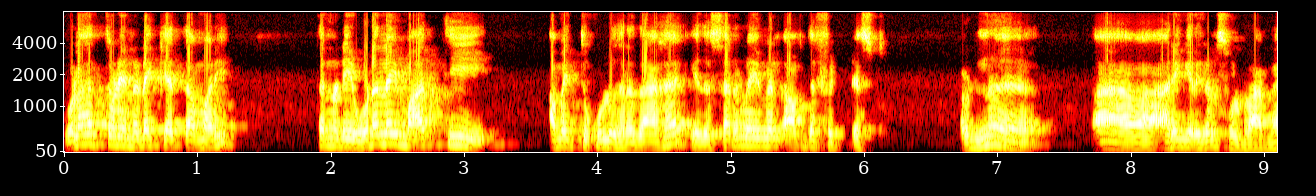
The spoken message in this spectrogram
உலகத்துடைய நடைக்கேற்ற மாதிரி தன்னுடைய உடலை மாற்றி அமைத்துக் கொள்ளுகிறதாக இது சர்வைவல் ஆஃப் த ஃபிட்டஸ்ட் அப்படின்னு அறிஞர்கள் சொல்றாங்க.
